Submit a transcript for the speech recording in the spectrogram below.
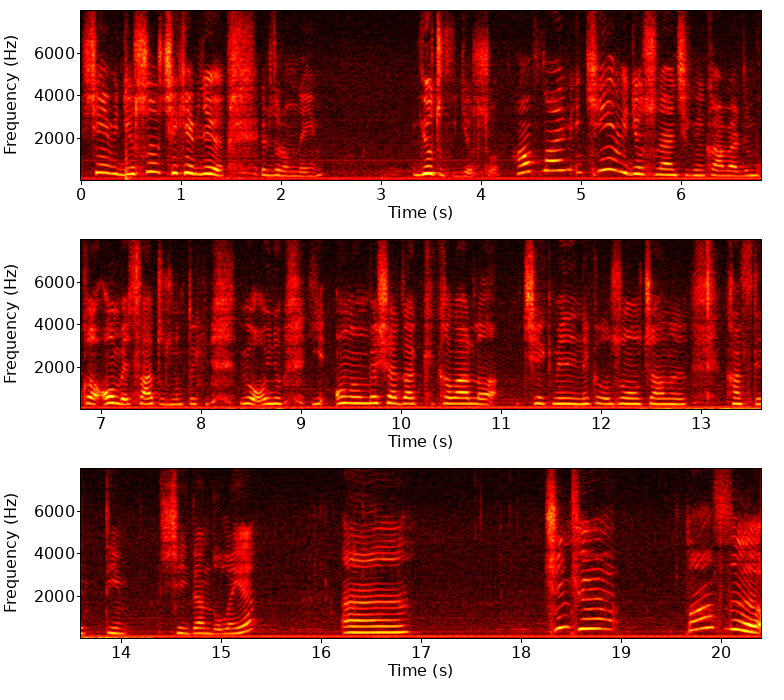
şey videosu çekebiliyor durumdayım. YouTube videosu. Half-Life 2 videosundan çekmeye karar verdim. Bu kadar 15 saat uzunluktaki bir oyunu 10-15'er dakikalarla çekmenin ne kadar uzun olacağını kastettiğim şeyden dolayı. Ee, çünkü bazı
